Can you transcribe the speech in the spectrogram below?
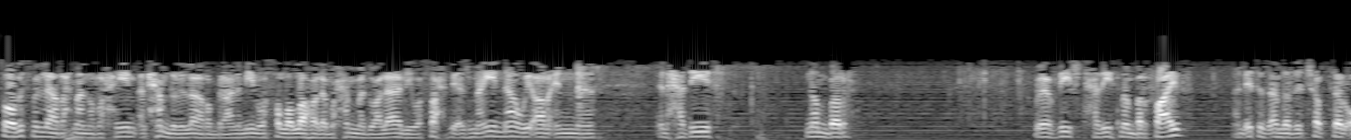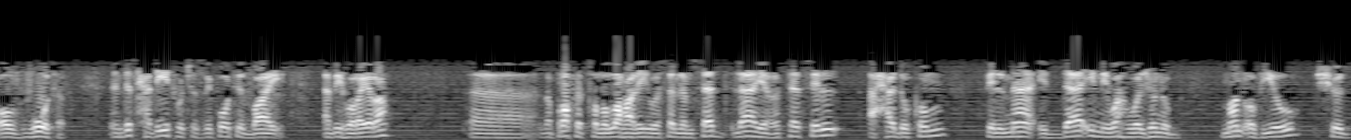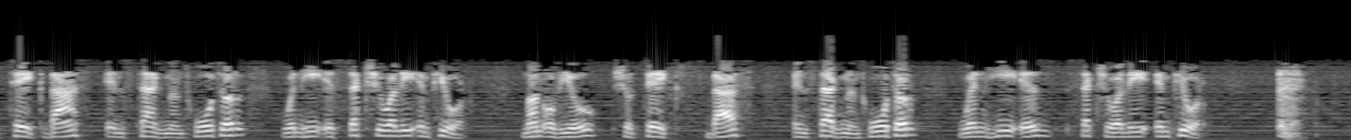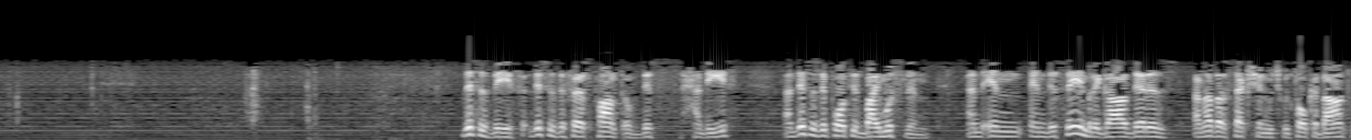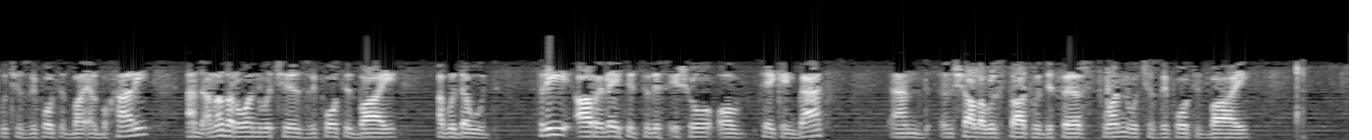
Bismillah ar-Rahman ar-Rahim, Alhamdulillah Rabbil Alameen, wa sallallahu ala Muhammad wa ala alihi wa sahbihi ajma'in. Now we are in, uh, in hadith number, we have reached hadith number 5, and it is under the chapter of water. In this hadith, which is reported by Abi Huraira, uh, the Prophet sallallahu alayhi wa sallam said, لا يغتسل أحدكم في الماء الدائم وهو جنب. None of you should take bath in stagnant water when he is sexually impure. None of you should take bath in stagnant water when he is sexually impure. this is the this is the first part of this hadith, and this is reported by Muslim. And in in the same regard, there is another section which we talk about, which is reported by Al Bukhari, and another one which is reported by Abu Dawud. Three are related to this issue of taking baths, and inshallah we'll start with the first one, which is reported by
